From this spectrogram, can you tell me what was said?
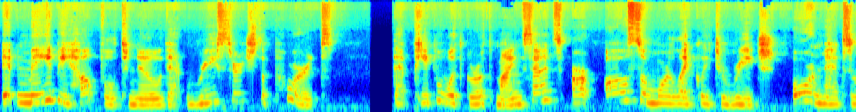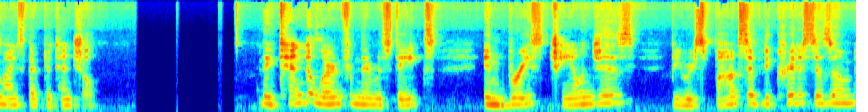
it may be helpful to know that research supports that people with growth mindsets are also more likely to reach or maximize their potential. They tend to learn from their mistakes, embrace challenges, be responsive to criticism,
